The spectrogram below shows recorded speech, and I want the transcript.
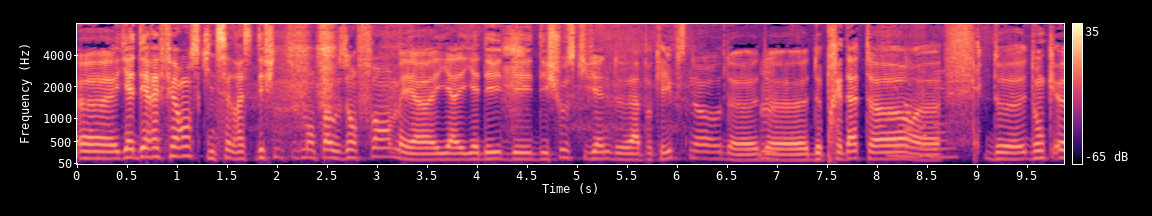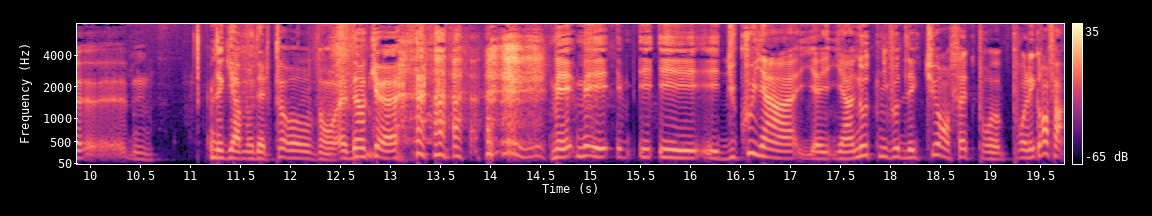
Euh, Il y a des références qui ne s'adressent définitivement pas aux enfants, mais euh, il y, a, il y a des, des, des choses qui viennent de Apocalypse Now, de, de, de Predator, Non, euh, mais- de donc euh, de Guillermo del Toro. Bon, euh, donc euh, mais mais et, et, et du coup il y a, un- il y, a, il y a un autre niveau de lecture en fait pour pour les grands. Enfin,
